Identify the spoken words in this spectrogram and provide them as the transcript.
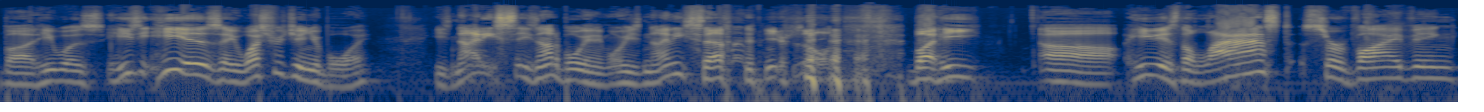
but he was he's he is a West Virginia boy. He's ninety. He's not a boy anymore. He's ninety-seven years old, but he uh, he is the last surviving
